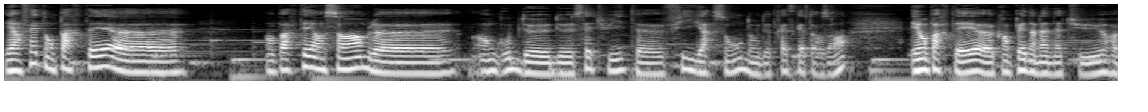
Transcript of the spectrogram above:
Et en fait, on partait, euh, on partait ensemble en groupe de, de 7-8 filles, garçons, donc de 13-14 ans. Et on partait camper dans la nature,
